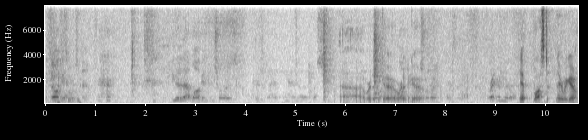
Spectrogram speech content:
It's open login. source now. If you go to that login controllers, there's, I had I had another question. Uh, where did it go? Where did it go? controller, there's a- Right in the middle. Yep, lost it. There we go.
